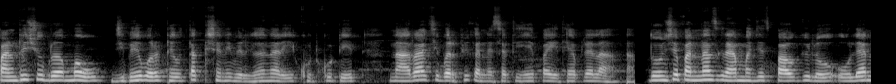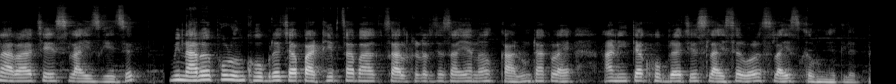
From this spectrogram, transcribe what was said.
पांढरी शुभ्र मऊ जिभेवर ठेवता क्षणी विरघळणारी खुटखुटीत नारळाची बर्फी करण्यासाठी हे पाय इथे आपल्याला. दोनशे पन्नास ग्रॅम म्हणजेच पाव किलो ओल्या नारळाचे स्लाइस घ्यायचे. मी नारळ फोडून खोबऱ्याच्या पाठीचा भाग चालकटरच्या साह्यानं काढून टाकलाय आणि त्या खोबऱ्याचे स्लायसरवर स्लाइस करून घेतलेत.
